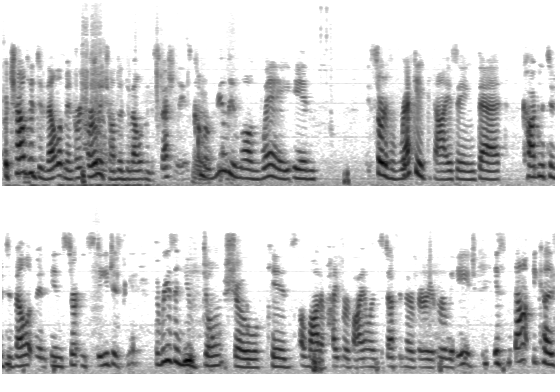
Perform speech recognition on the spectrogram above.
for childhood development or early childhood development especially has come a really long way in sort of recognizing that cognitive development in certain stages the reason you don't show kids a lot of hyper violent stuff in their very early age is not because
